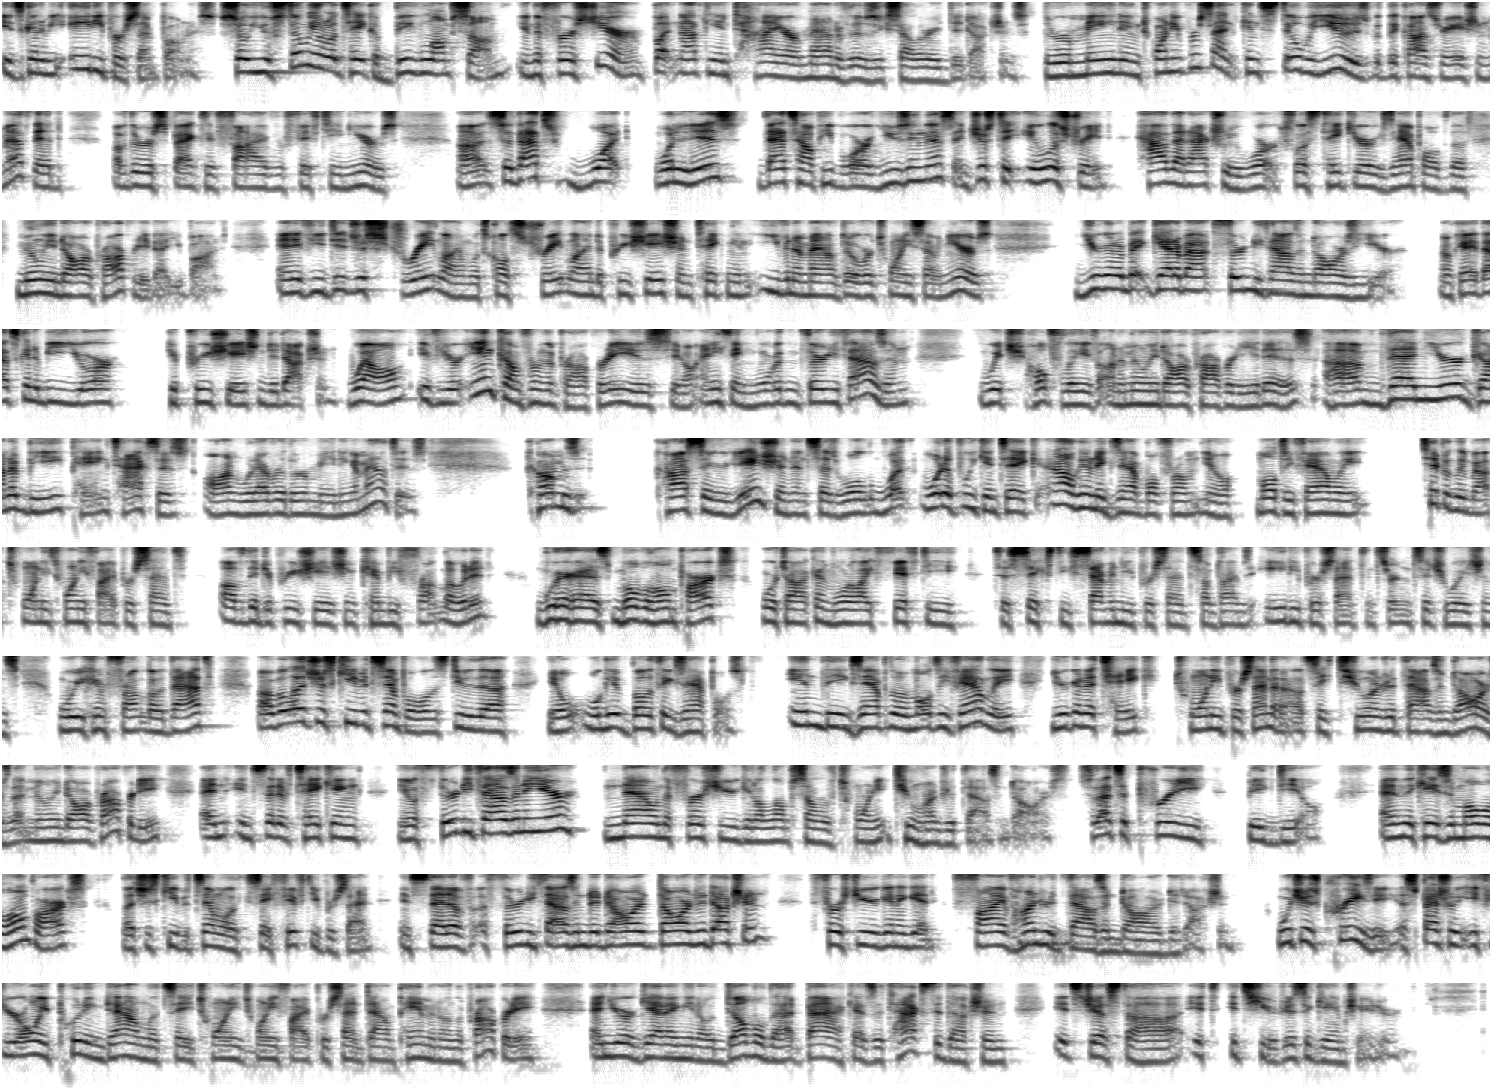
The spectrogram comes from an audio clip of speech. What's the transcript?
it's going to be 80% bonus. So you'll still be able to take a big lump sum in the first year, but not the entire amount of those accelerated deductions. The remaining 20% can still be used with the cost segregation method of the respective five or 15 years. Uh, so that's what, what it is. That's how people are using this. And just to illustrate how that actually works, let's take your example of the million dollar property that you bought. And if you did just straight line, what's called straight line depreciation, taking an even amount over 27 years, you're going to get about $30,000 a year. Okay, that's going to be your depreciation deduction. Well, if your income from the property is, you know, anything more than 30,000, which hopefully if on a million dollar property it is, um, then you're going to be paying taxes on whatever the remaining amount is. Comes cost segregation and says, well, what, what if we can take, and I'll give an example from, you know, multifamily, typically about 20, 25% of the depreciation can be front loaded. Whereas mobile home parks, we're talking more like 50 to 60, 70%, sometimes 80% in certain situations where you can front load that. Uh, but let's just keep it simple. Let's do the, you know, we'll give both examples. In the example of a multifamily, you're going to take 20% of that, let's say $200,000, that million dollar property. And instead of taking, you know, 30,000 a year, now in the first year, you get a lump sum of 20, $200,000. So that's a pretty big deal. And in the case of mobile home parks, let's just keep it simple, like say 50%. Instead of a $30,000 deduction, the first year you're going to get $500,000 deduction, which is crazy, especially if you're only putting down, let's say 20, 25% down payment on the property and you're getting, you know, double that back as a tax deduction. It's just, uh, it's, it's huge. It's a game changer.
